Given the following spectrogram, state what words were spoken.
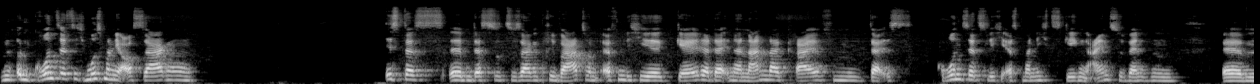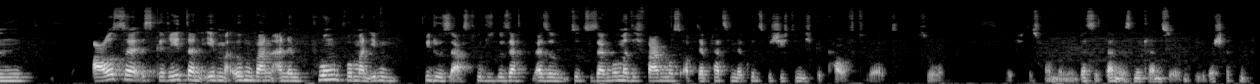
und grundsätzlich muss man ja auch sagen, ist das, ähm, dass sozusagen private und öffentliche Gelder da ineinander greifen, da ist grundsätzlich erstmal nichts gegen einzuwenden, ähm, außer es gerät dann eben irgendwann an einen Punkt, wo man eben, wie du sagst, wo du gesagt, also sozusagen, wo man sich fragen muss, ob der Platz in der Kunstgeschichte nicht gekauft wird. So würde ich das formulieren. Das ist, dann ist eine Grenze irgendwie überschritten.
